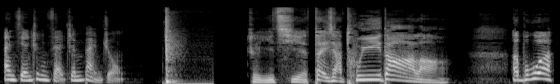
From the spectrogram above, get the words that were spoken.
案件正在侦办中。这一切代价忒大了啊！不过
